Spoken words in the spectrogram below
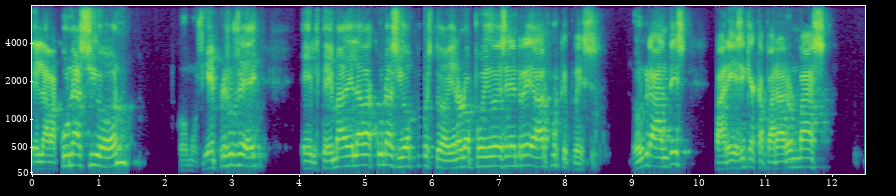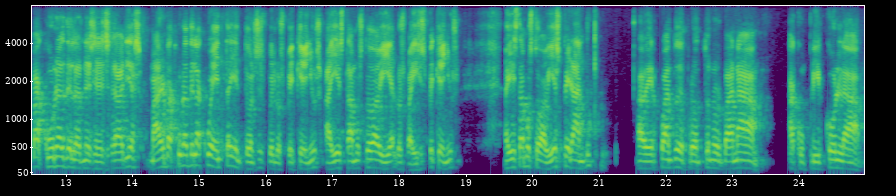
de la vacunación, como siempre sucede, el tema de la vacunación pues todavía no lo han podido desenredar porque pues los grandes parece que acapararon más vacunas de las necesarias, más vacunas de la cuenta y entonces pues los pequeños, ahí estamos todavía, los países pequeños, Ahí estamos todavía esperando a ver cuándo de pronto nos van a, cumplir con la,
